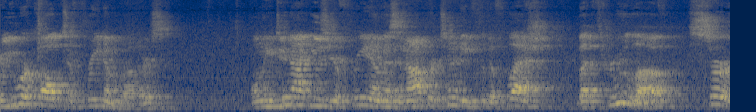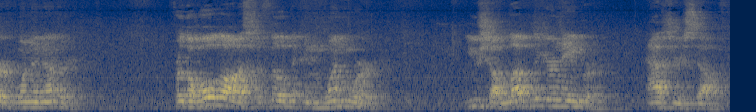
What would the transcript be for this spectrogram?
you were called to freedom, brothers. Only do not use your freedom as an opportunity for the flesh but through love serve one another. For the whole law is fulfilled in one word You shall love your neighbor as yourself.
